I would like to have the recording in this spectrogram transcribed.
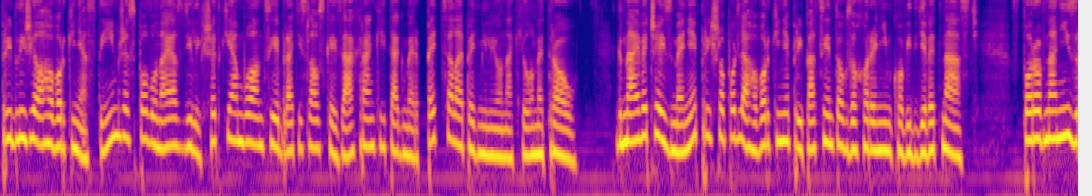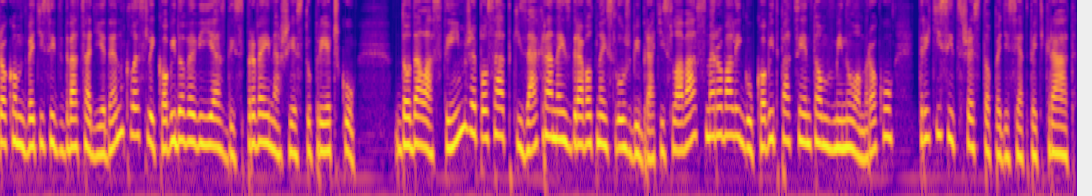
Priblížila hovorkyňa s tým, že spolu najazdili všetky ambulancie Bratislavskej záchranky takmer 5,5 milióna kilometrov. K najväčšej zmene prišlo podľa hovorkyne pri pacientoch s ochorením COVID-19. V porovnaní s rokom 2021 klesli covidové výjazdy z prvej na šiestu priečku. Dodala s tým, že posádky záchrannej zdravotnej služby Bratislava smerovali ku COVID pacientom v minulom roku 3655 krát.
